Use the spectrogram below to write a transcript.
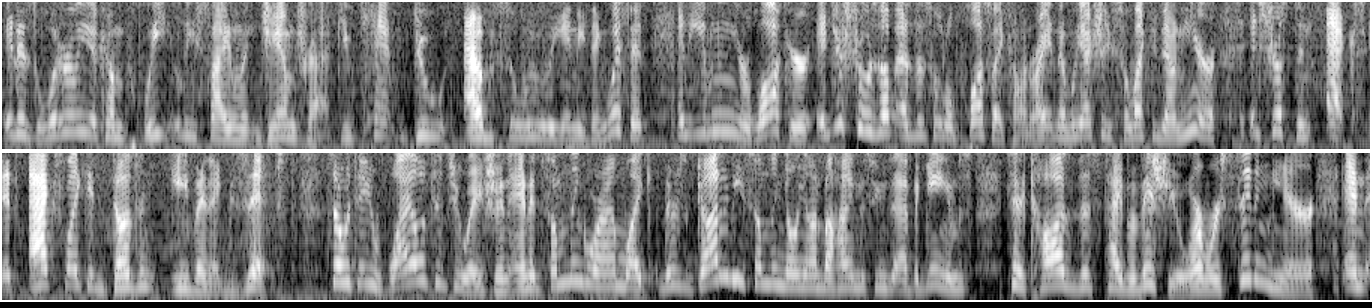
It is literally a completely silent jam track. You can't do absolutely anything with it, and even in your locker, it just shows up as this little plus icon, right? And if we actually select it down here, it's just an X. It acts like it doesn't even exist. So it's a wild situation, and it's something where I'm like, there's got to be something going on behind the scenes at Epic Games to cause this type of issue where we're sitting here and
